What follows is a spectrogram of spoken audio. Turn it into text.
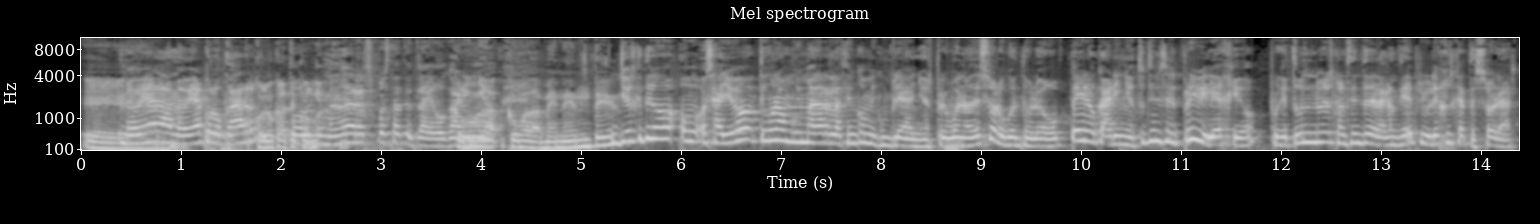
Eh, Me voy a, me voy a colocar Colócate porque como- menuda respuesta te traigo, cariño. cómoda- cómodamente. Yo es que tengo, o sea, yo tengo una muy mala relación con mi cumpleaños, pero bueno, de eso lo cuento luego. Pero cariño, tú tienes el privilegio, porque tú no eres consciente de la cantidad de privilegios que atesoras.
